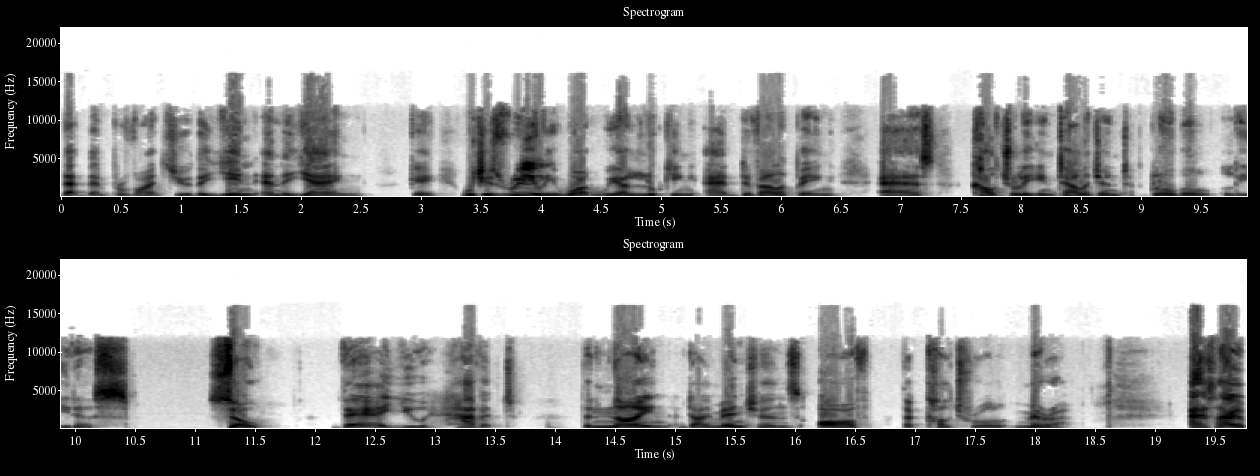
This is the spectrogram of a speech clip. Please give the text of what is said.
that then provides you the yin and the yang, okay, which is really what we are looking at developing as culturally intelligent global leaders. So, there you have it the nine dimensions of the cultural mirror. As I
